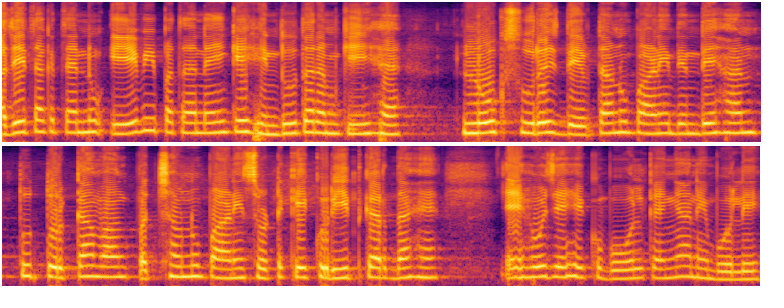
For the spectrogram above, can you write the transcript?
ਅਜੇ ਤੱਕ ਤੈਨੂੰ ਇਹ ਵੀ ਪਤਾ ਨਹੀਂ ਕਿ ਹਿੰਦੂ ਧਰਮ ਕੀ ਹੈ। ਲੋਕ ਸੂਰਜ ਦੇਵਤਾ ਨੂੰ ਪਾਣੀ ਦਿੰਦੇ ਹਨ, ਤੂੰ ਤੁਰਕਾਂ ਵਾਂਗ ਪੱਛਮ ਨੂੰ ਪਾਣੀ ਸੁੱਟ ਕੇ ਕੁਰੀਤ ਕਰਦਾ ਹੈ। ਇਹੋ ਜਿਹੇ ਕਬੋਲ ਕਈਆਂ ਨੇ ਬੋਲੇ।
